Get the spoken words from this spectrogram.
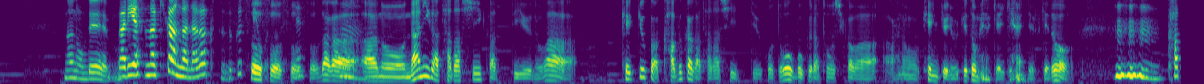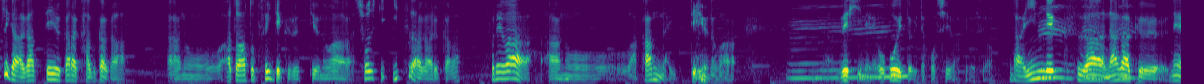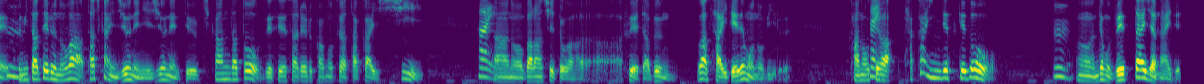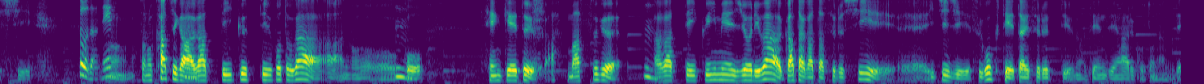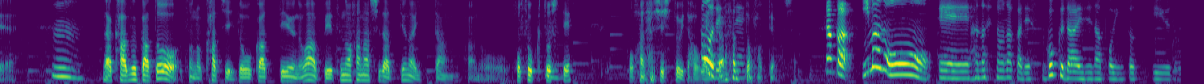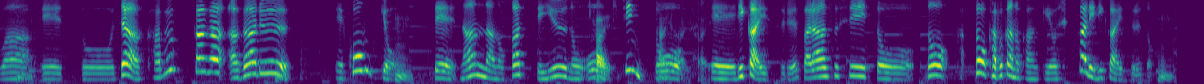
なので割安な期間が長く続くっていうことそうそうそうそう。だから、うん。あの何が正しいかっていうのは結局は株価が正しいっていうことを僕ら投資家はあの謙虚に受け止めなきゃいけないんですけどうん 価値が上がっているから株価があの後々ついてくるっていうのは正直いつ上がるかそれはあの分かんないっていうのはぜひね覚えておいてほしいわけですよ。だからインデックスは長くねうん。積み立てるのは確かに10年20年っていう期間だと是正される可能性は高いしはい。あのバランスシートが増えた分は最低でも伸びる。可能性は高いんですけど、うん。うん、でも絶対じゃないですし、うそうだね。ん、その価値が上がっていくっていうことが、あのうん。こう線形というかまっすぐうん上がっていくイメージよりはガタガタするし、えー一時すごく停滞するっていうのは全然あることなんで。うん。だ株価とその価値増加っていうのは別の話だっていうのは一旦あの補足としてお話ししといた方がいいかそうですね。なと思ってました。なんか今の、えー話の中ですごく大事なポイントっていうのは、うん。えーっとじゃあ株価が上がる、えー根拠うんって何なのかっていうのをはいきちんと、理解するバランスシートのかと株価の関係をしっかり理解すると。うん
